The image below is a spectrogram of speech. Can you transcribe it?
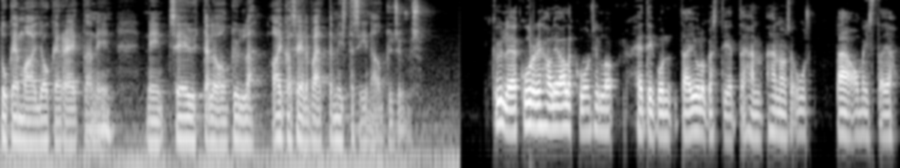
tukemaan jokereita, niin, niin se yhtälö on kyllä aika selvä, että mistä siinä on kysymys. Kyllä, ja Kurrihan oli alkuun silloin heti, kun tämä julkaistiin, että hän, hän on se uusi pääomistaja –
